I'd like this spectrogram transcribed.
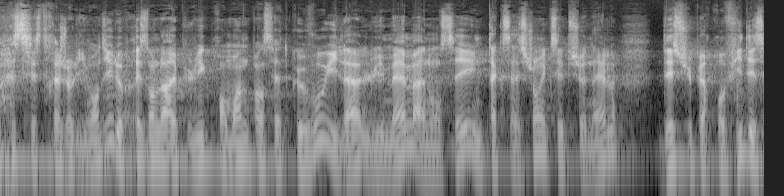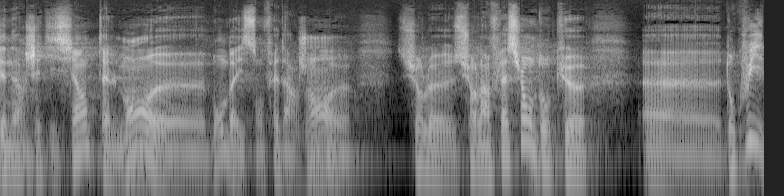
c'est très joliment dit, le président de la République prend moins de pincettes que vous, il a lui-même annoncé une taxation exceptionnelle des super profits des énergéticiens, tellement euh, bon, bah, ils sont faits d'argent Mm. euh, sur le- sur l'inflation. Donc, euh, donc oui,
